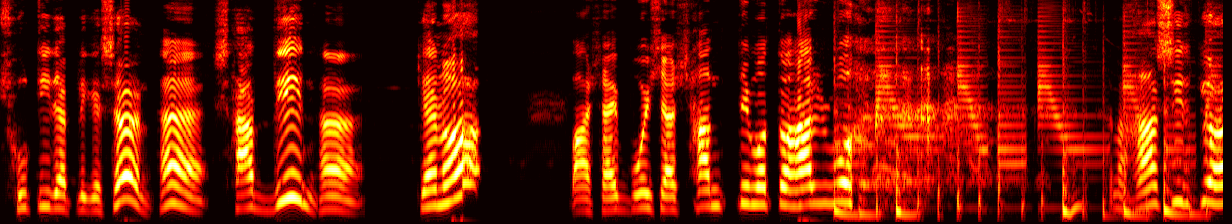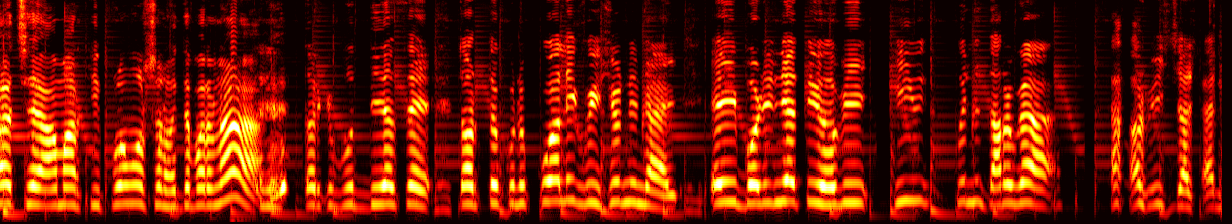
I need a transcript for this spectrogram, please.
ছুটির অ্যাপ্লিকেশন হ্যাঁ। সাত দিন? হ্যাঁ। কেন? বাসায় বৈশা শান্তি মতো হাসবো। হাসির কি হয়েছে? আমার কি প্রমোশন হইতে পারে না? তোর কি বুদ্ধি আছে? তোর তো কোনো কোয়ালিফিকেশনই নাই। এই বডি নিয়ে তুই হবি কি কোনো দারোগা? আমার বিশ্বাস হয় না।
